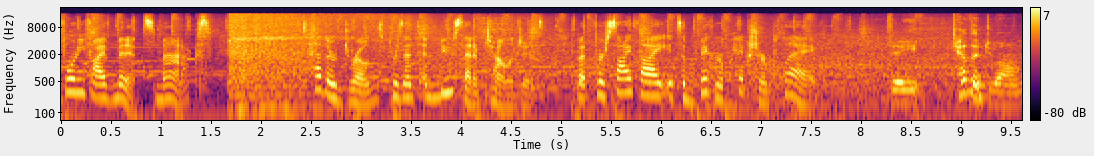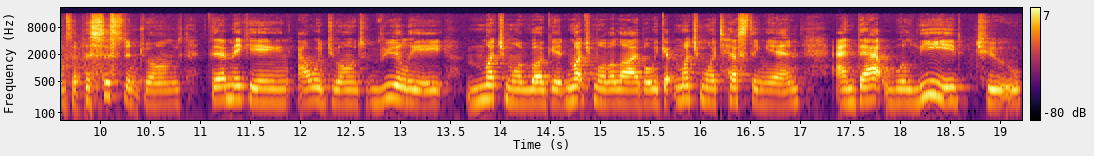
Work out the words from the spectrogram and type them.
45 minutes max. Tethered drones present a new set of challenges, but for Cyphy, it's a bigger picture play. The tethered drones, the persistent drones, they're making our drones really much more rugged, much more reliable. We get much more testing in, and that will lead to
